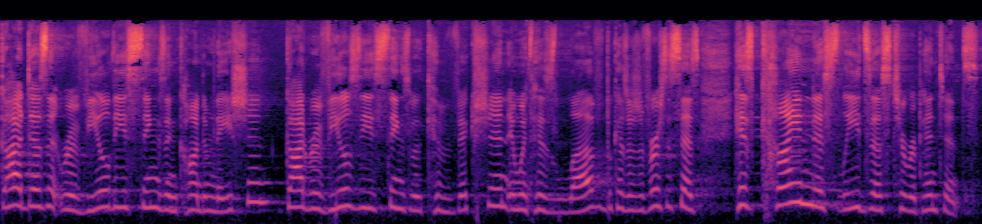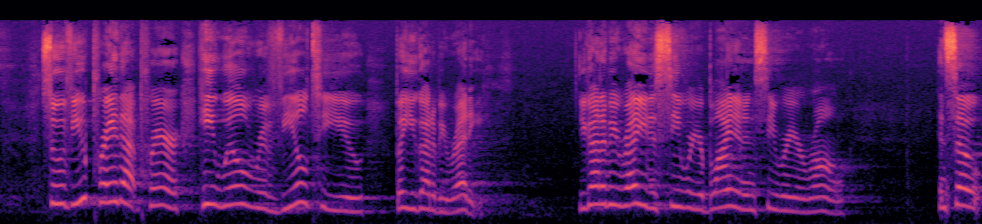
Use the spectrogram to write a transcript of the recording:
God doesn't reveal these things in condemnation. God reveals these things with conviction and with his love because there's a verse that says, His kindness leads us to repentance. So if you pray that prayer, he will reveal to you, but you got to be ready. You got to be ready to see where you're blinded and see where you're wrong. And so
